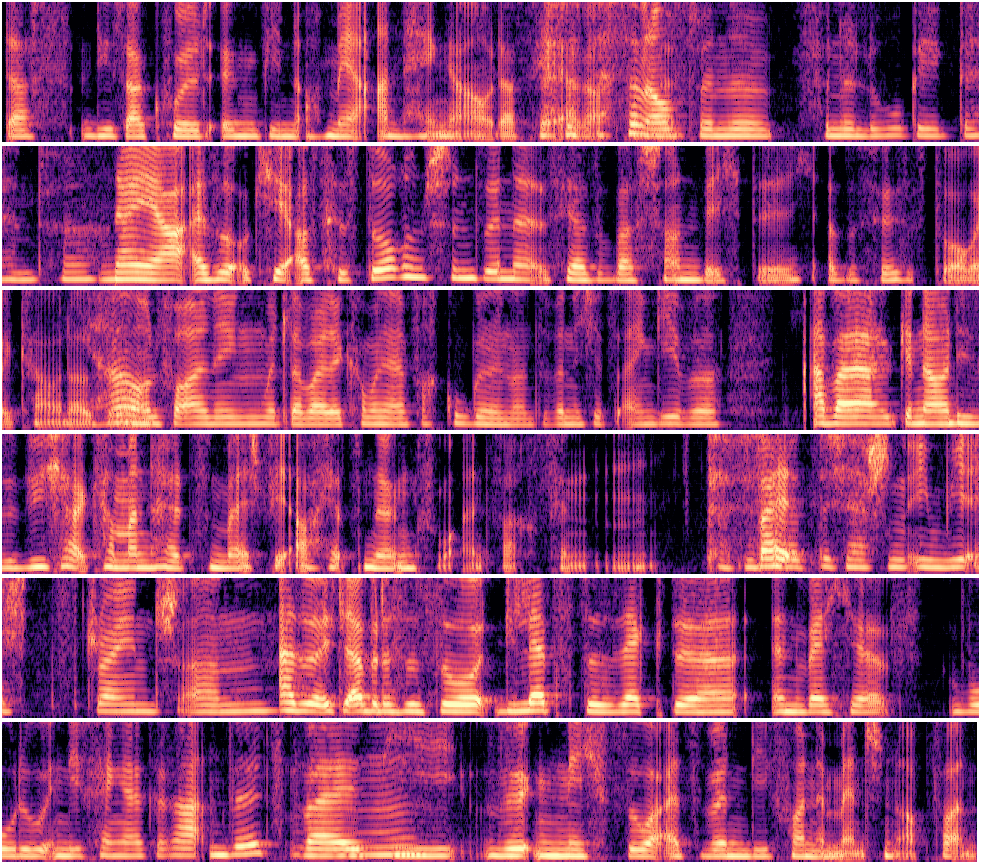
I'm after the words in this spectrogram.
dass dieser Kult irgendwie noch mehr Anhänger oder Was Verehrer ist das denn auch für eine, für eine Logik dahinter? Naja, also okay, aus historischem Sinne ist ja sowas schon wichtig, also für Historiker oder Ja, so. und vor allen Dingen mittlerweile kann man ja einfach googeln. Also wenn ich jetzt eingebe, Aber genau diese Bücher kann man halt zum Beispiel auch jetzt nirgendwo einfach finden. Das ist, Weil- hört sich ja schon irgendwie echt strange an. Also ich glaube, das ist so die letzte Sekte, in welche, wo du in die Fänge geraten willst, weil die wirken nicht so, als würden die von einem Menschenopfer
